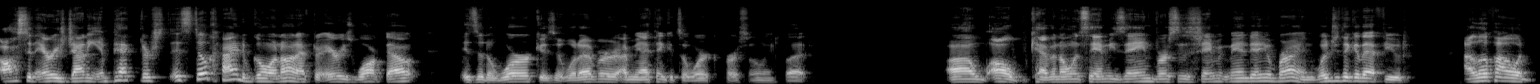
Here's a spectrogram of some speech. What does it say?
Austin Aries, Johnny Impact, there's it's still kind of going on after Aries walked out. Is it a work? Is it whatever? I mean, I think it's a work personally, but uh, oh, Kevin Owens, Sami Zayn versus Shane McMahon, Daniel Bryan. What did you think of that feud? I love how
